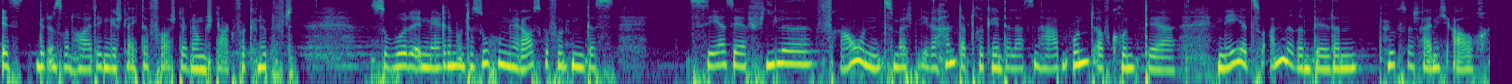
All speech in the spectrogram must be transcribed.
ist mit unseren heutigen Geschlechtervorstellungen stark verknüpft. So wurde in mehreren Untersuchungen herausgefunden, dass sehr, sehr viele Frauen zum Beispiel ihre Handabdrücke hinterlassen haben und aufgrund der Nähe zu anderen Bildern höchstwahrscheinlich auch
